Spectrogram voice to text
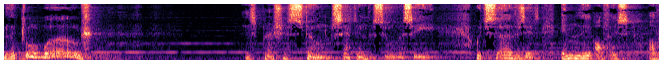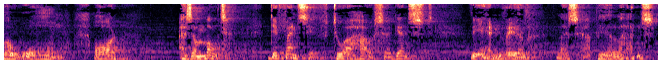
little world, this precious stone set in the silver sea, which serves it in the office of a wall or as a moat defensive to a house against the envy of less happier lands.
